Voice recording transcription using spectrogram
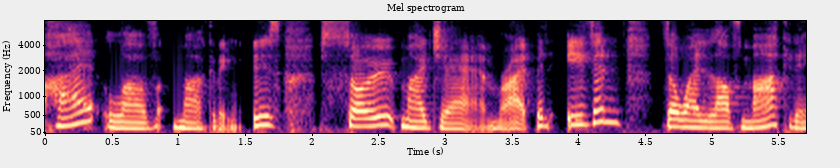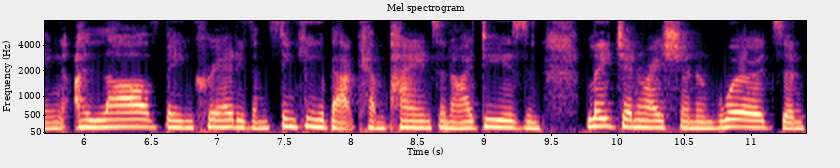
I love marketing. It is so my jam, right? But even though I love marketing, I love being creative and thinking about campaigns and ideas and lead generation and words and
